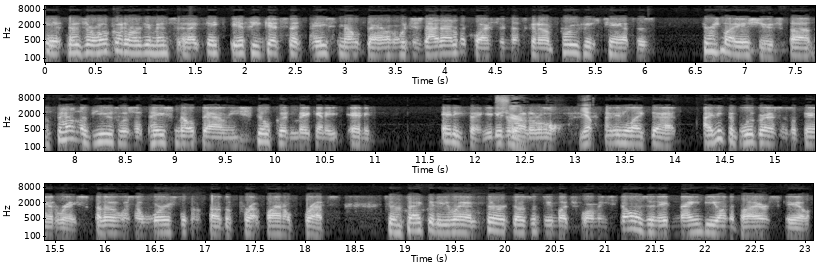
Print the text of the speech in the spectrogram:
Yeah, those are all good arguments, and I think if he gets that pace meltdown, which is not out of the question, that's going to improve his chances. Here's my issues: uh, the Fountain of Youth was a pace meltdown. And he still couldn't make any any anything. He didn't Sure. run at all. Yep. I didn't like that. I think the Bluegrass is a bad race, although it was the worst of the, of the prep, final preps. So the fact that he ran third doesn't do much for me. Has an 890 on the Beyer scale.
